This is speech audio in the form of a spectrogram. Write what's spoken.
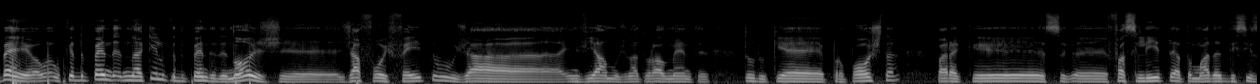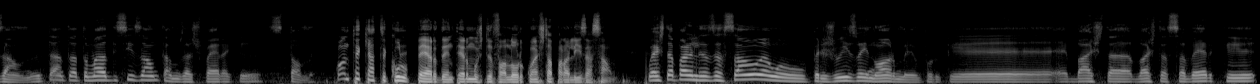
Bem, o que depende, naquilo que depende de nós, eh, já foi feito, já enviamos naturalmente tudo o que é proposta para que se eh, facilite a tomada de decisão. No entanto, a tomada de decisão estamos à espera que se tome. Quanto é que a Tecul perde em termos de valor com esta paralisação? Com esta paralisação é um prejuízo enorme, porque eh, basta, basta saber que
